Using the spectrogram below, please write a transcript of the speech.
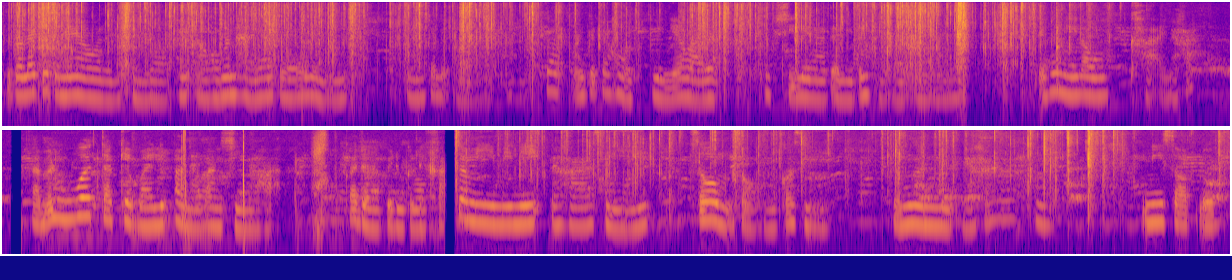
คือตอนแรกก็จะไม่เอาอะไรฉันบอกให้เอาเพราะมันหายากแล้วอะไรอย่างนี้นั้นก็เลยเอาก็มันก็จะห่อทุกอย่างเงี้ยไว้อะทุกชิ้นเลยนะ แต่อันนี้เป็นสำหรับอันนะไอ้พวกนี้เราขายนะคะ แต่ไม่รู้ว่าจะเก็บไว้หรือเปล่านะบางชิ้นนะคะ ก็เดี๋ยวเราไปดูกันเลยค่ะ จะมีมินินะคะ สีส้มสองก็สีน้ำเงินหนึ่งนะคะ นี่ซอฟต์โลเบ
